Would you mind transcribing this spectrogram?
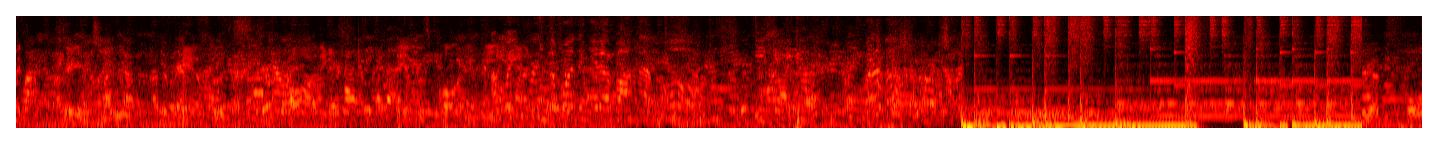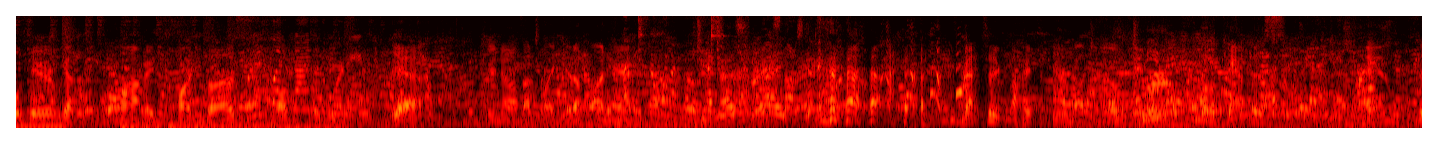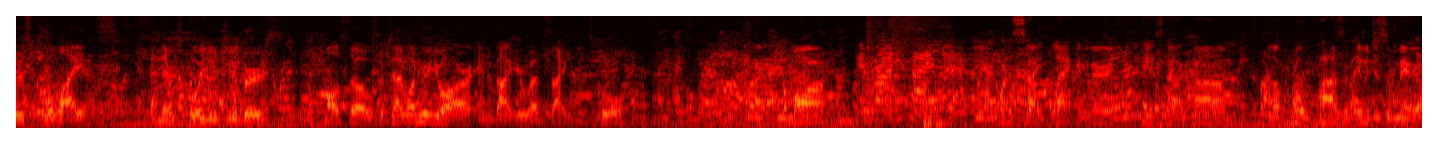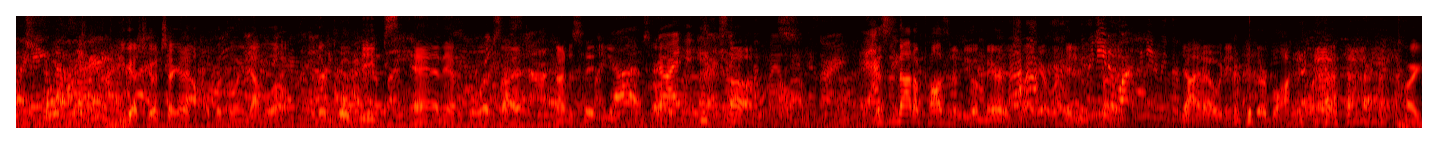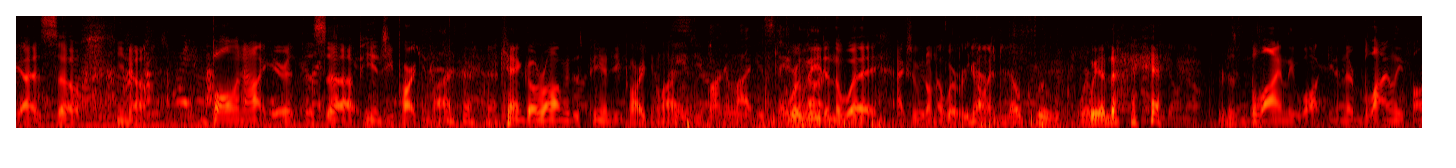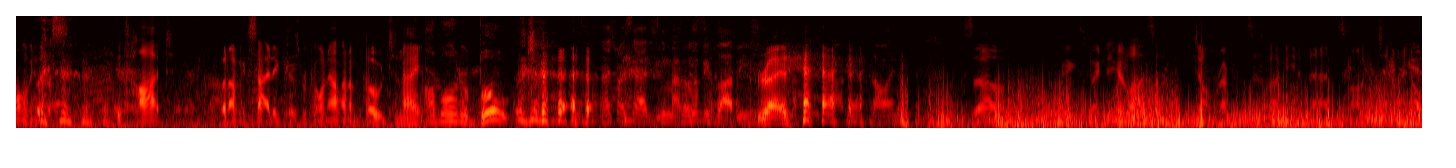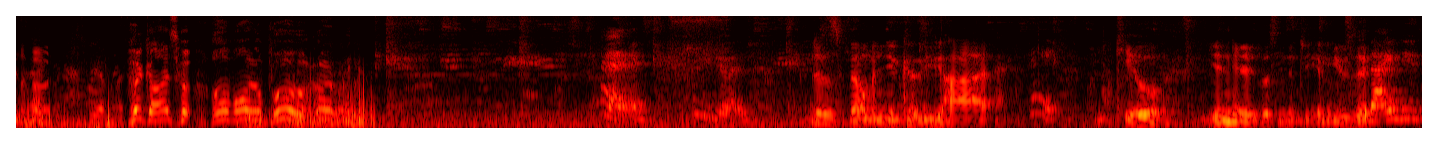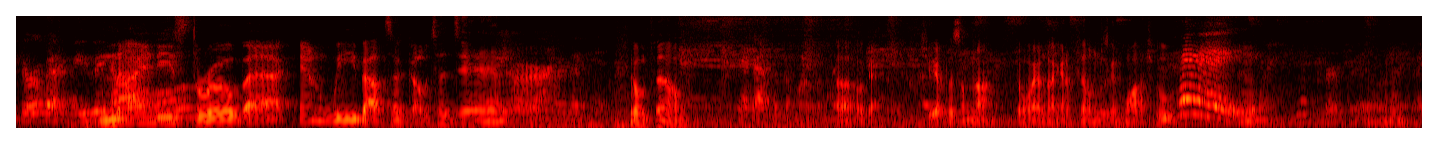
right, day two, campus party, campus party I'm waiting for someone to get up on that pole. We got these poles here. We got this ball outrageous party bus. It's like 9 in the morning. Yeah. You know, I'm about to like get up on here. Do some tricks. No, I'm just kidding. Magic Mike. We're about to go tour a little campus, and there's cool lights, and there's cool YouTubers. Also, so tell everyone who you are and about your website, because it's cool. Alright, Lamar. And Ronnie Tyler. Yeah, I want to site blackandmarriedwithkids.com. Uh, promote positive images of marriage. You guys should go check it out. I'll put the link down below. They're cool peeps, and they have a cool website. And I just hit you. I'm sorry. No, I hit you. actually. Oh. My old- Sorry. This is not a positive view of marriage right here. We're hitting We each need to other. we need to read their Yeah, I know. We need to read their blog. All right, guys. So, you know, balling out here at this uh, P&G parking lot. Can't go wrong with this P&G parking lot. P&G parking lot is We're of the art. leading the way. Actually, we don't know where we're We going. no clue where We have no. we don't know. we're just blindly walking, and they're blindly following us. it's hot, but I'm excited because we're going out on a boat tonight. I'm on a boat. That's why I said I just need my flippy floppies. Right. That's all I need. So we expect to hear lots of dumb references by me that song tonight on the boat. Hey guys, I'm on a boat. Hey, what are you doing? Just filming you cause you hot, Thanks. you cute, you in here listening to your music. 90s throwback music. 90s throwback, and we about to go to dinner. Go film. Yeah, I gotta put something on. Oh, okay. So you gotta put something on. Don't worry, I'm not gonna film, I'm just gonna watch. Ooh. Hey! Mm. Perfect. Mm-hmm.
